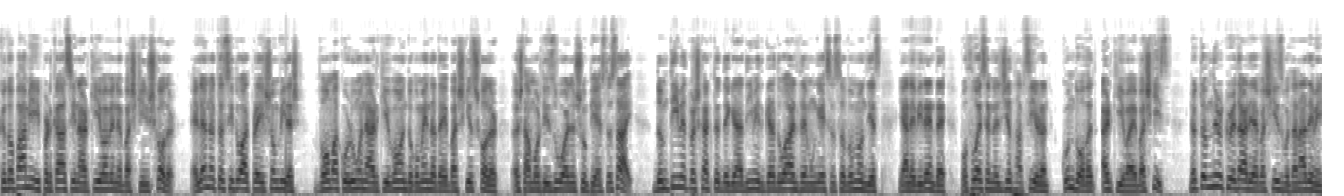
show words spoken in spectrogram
Këto pamje i përkasin arkivave në bashkinë Shkodër. E lënë në këtë situatë prej shumë vitesh, dhoma ku ruhen e arkivohen dokumentat e bashkisë Shkodër është amortizuar në shumë pjesë të saj. Dëmtimet për shkak të degradimit gradual dhe mungesës së vëmendjes janë evidente, pothuajse në gjithë hapësirën ku ndodhet arkiva e bashkisë. Në këtë mënyrë kryetarja e bashkisë Voltana Ademi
